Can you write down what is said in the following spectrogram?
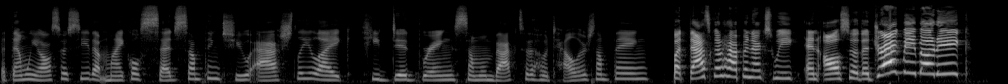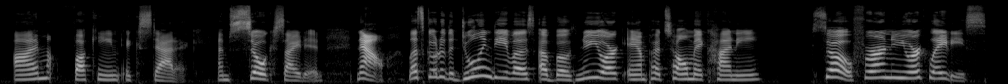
But then we also see that Michael said something to Ashley, like he did bring someone back to the hotel or something. But that's to happen next week. And also the Drag Me Monique. I'm fucking ecstatic. I'm so excited. Now, let's go to the dueling divas of both New York and Potomac, honey. So, for our New York ladies,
